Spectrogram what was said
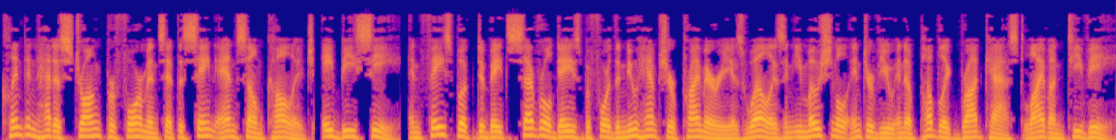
Clinton had a strong performance at the St. Anselm College, ABC, and Facebook debates several days before the New Hampshire primary as well as an emotional interview in a public broadcast live on TV.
